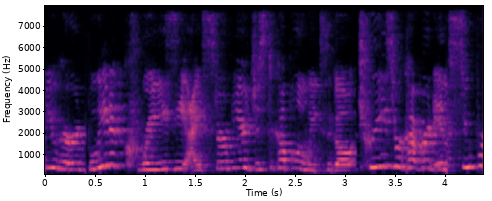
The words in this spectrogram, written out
you heard, but we had a crazy ice storm here just a couple of weeks ago. Trees were covered in super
